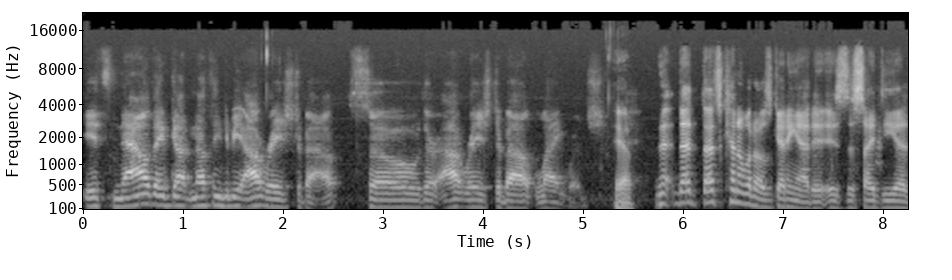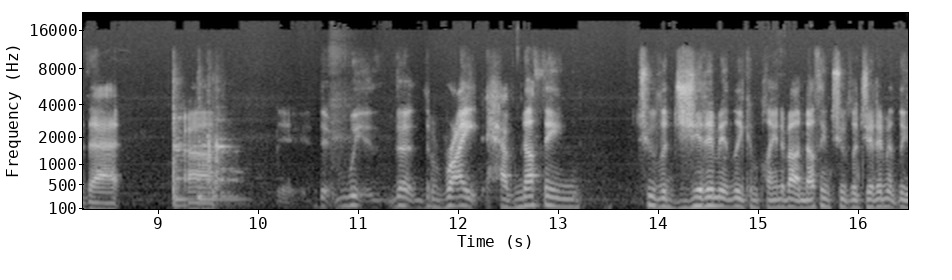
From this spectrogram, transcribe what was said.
it's now they've got nothing to be outraged about, so they're outraged about language. Yeah. that, that that's kind of what I was getting at. Is this idea that uh, we the the right have nothing to legitimately complain about, nothing to legitimately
